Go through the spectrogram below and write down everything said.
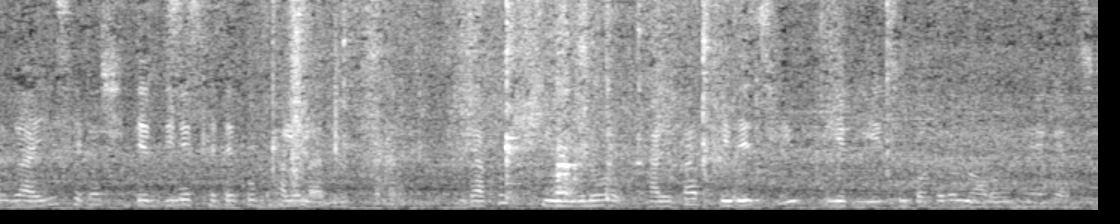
তো গাই, সেটা শীতের দিনে খেতে খুব ভালো লাগে। দেখো, শিমগুলো হালকা ভেজেছি, দিয়ে দিয়েছি, কতটা নরম হয়ে গেছে।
